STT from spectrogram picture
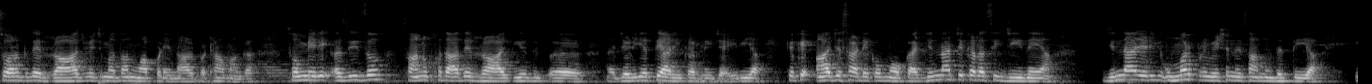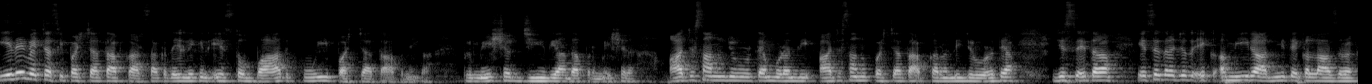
ਸਵਰਗ ਦੇ ਰਾਜ ਵਿੱਚ ਮੈਂ ਤੁਹਾਨੂੰ ਆਪਣੇ ਨਾਲ ਬਿਠਾਵਾਂਗਾ। ਸੋ ਮੇਰੇ ਅਜ਼ੀਜ਼ੋ, ਸਾਨੂੰ ਖੁਦਾ ਦੇ ਰਾਜ ਦੀ ਜਿਹੜੀ ਹੈ ਤਿਆਰੀ ਕਰਨੀ ਚਾਹੀਦੀ ਆ। ਕਿਉਂਕਿ ਅੱਜ ਸਾਡੇ ਕੋਲ ਮੌਕਾ ਜਿੰਨਾ ਚਿਰ ਅਸੀਂ ਜੀਦੇ ਆ ਜਿੰਨਾ ਜਿਹੜੀ ਉਮਰ ਪਰਮੇਸ਼ਰ ਨੇ ਸਾਨੂੰ ਦਿੱਤੀ ਆ, ਇਹਦੇ ਵਿੱਚ ਅਸੀਂ ਪਛਤਾਤਾਪ ਕਰ ਸਕਦੇ ਲੇਕਿਨ ਇਸ ਤੋਂ ਬਾਅਦ ਕੋਈ ਪਛਤਾਤਾਪ ਨਹੀਂਗਾ ਪਰਮੇਸ਼ਰ ਜੀਂਦਿਆਂ ਦਾ ਪਰਮੇਸ਼ਰ ਅੱਜ ਸਾਨੂੰ ਜ਼ਰੂਰਤ ਹੈ ਮੁੜਨ ਦੀ, ਅੱਜ ਸਾਨੂੰ ਪਛਤਾਤਾਪ ਕਰਨ ਦੀ ਜ਼ਰੂਰਤ ਆ। ਜਿਸੇ ਤਰ੍ਹਾਂ, ਇਸੇ ਤਰ੍ਹਾਂ ਜਦੋਂ ਇੱਕ ਅਮੀਰ ਆਦਮੀ ਤੇ ਇੱਕ ਲਾਜ਼ਰ,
